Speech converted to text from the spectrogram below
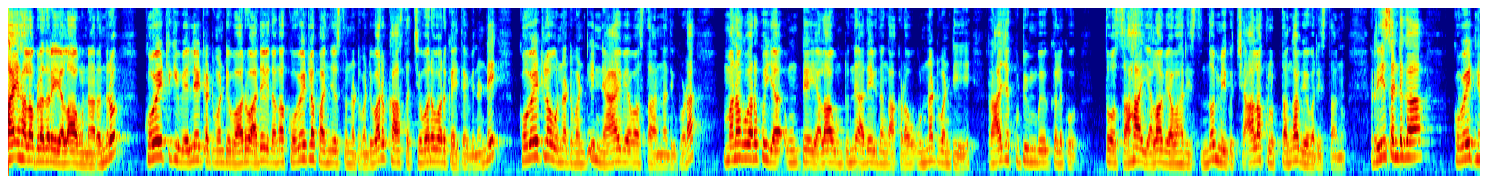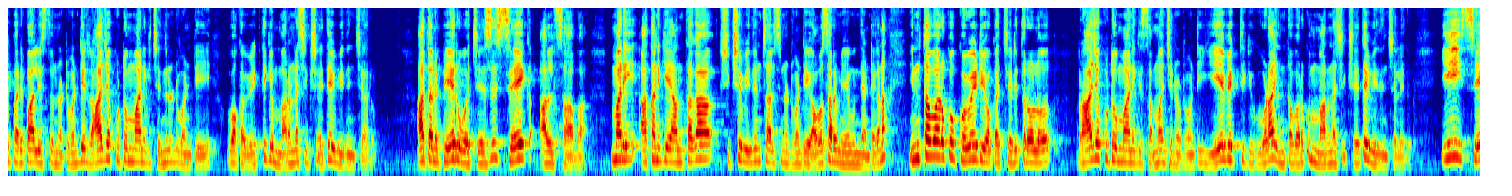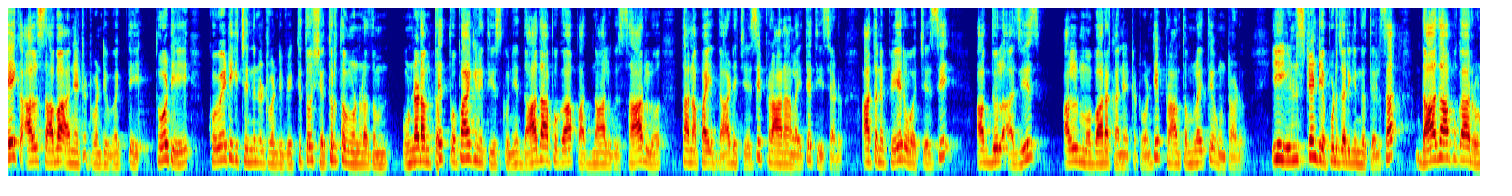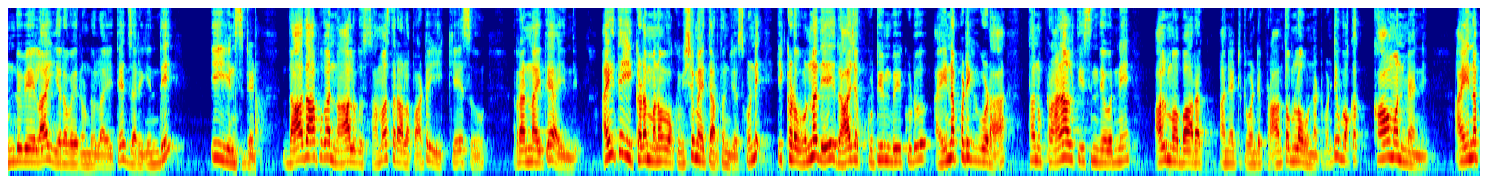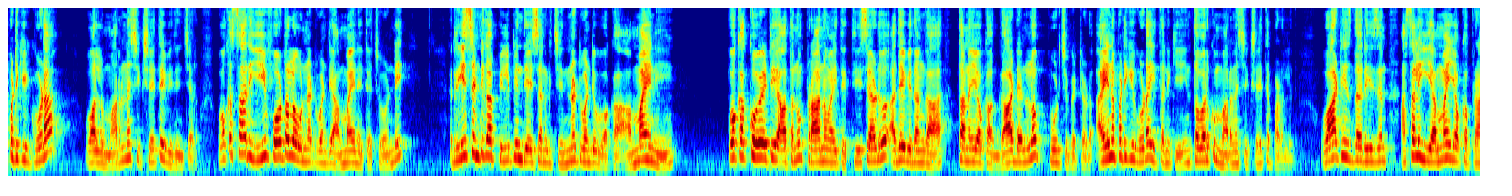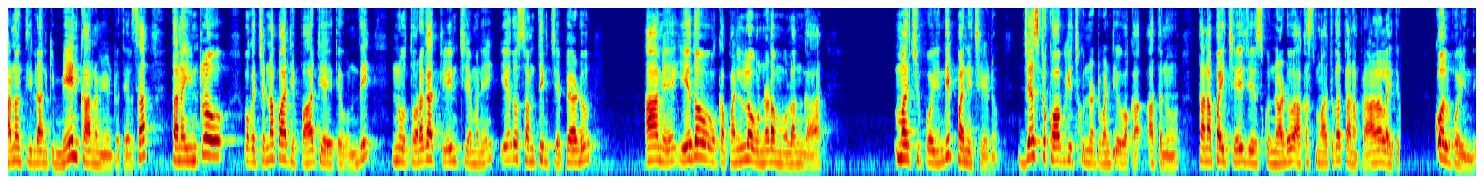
Hi hello brother ఎలా ఉన్నారు అందరూ? కువైట్కి వెళ్ళేటటువంటి వారు అదేవిధంగా కోవైట్లో పనిచేస్తున్నటువంటి వారు కాస్త చివరి వరకు అయితే వినండి. కోవైట్లో ఉన్నటువంటి న్యాయ వ్యవస్థ అన్నది కూడా మన వరకు ఉంటే ఎలా ఉంటుంది అదేవిధంగా అక్కడ ఉన్నటువంటి రాజకుటుంబీకులకు తో సహా ఎలా వ్యవహరిస్తుందో మీకు చాలా క్లుప్తంగా వివరిస్తాను. రీసెంట్గా కువైట్ని పరిపాలిస్తున్నటువంటి రాజ కుటుంబానికి చెందినటువంటి ఒక వ్యక్తికి మరణశిక్ష అయితే విధించారు. అతని పేరు వచ్చేసి షేక్ అల్ సాబా మరి అతనికి అంతగా శిక్ష విధించాల్సినటువంటి అవసరం ఏముంది అంటే కనుక ఇంతవరకు కువైట్ యొక్క చరిత్రలో రాజకుటుంబానికి సంబంధించినటువంటి ఏ వ్యక్తికి కూడా ఇంతవరకు మరణశిక్ష అయితే విధించలేదు. ఈ షేక్ అల్ సాబా అనేటటువంటి వ్యక్తి తోటి కువైట్కి చెందినటువంటి వ్యక్తితో శత్రుత్వం ఉండడం ఉండడంతో తుపాకీని తీసుకుని దాదాపుగా పద్నాలుగు సార్లు తనపై దాడి చేసి ప్రాణాలైతే తీశాడు. అతని పేరు వచ్చేసి అబ్దుల్ అజీజ్ అల్ ముబారక్ అనేటటువంటి ప్రాంతంలో అయితే ఉంటాడు. ఈ ఇన్సిడెంట్ ఎప్పుడు జరిగిందో తెలుసా? దాదాపుగా రెండు వేల ఇరవై రెండులో అయితే జరిగింది ఈ ఇన్సిడెంట్. దాదాపుగా నాలుగు సంవత్సరాల పాటు ఈ కేసు రన్ అయితే అయింది. అయితే ఇక్కడ మనం ఒక విషయం అయితే అర్థం చేసుకోండి. ఇక్కడ ఉన్నది రాజ కుటుంబీకుడు అయినప్పటికీ కూడా తను ప్రాణాలు తీసింది ఎవరిని? అల్ ముబారక్ అనేటటువంటి ప్రాంతంలో ఉన్నటువంటి ఒక కామన్ మ్యాన్ని అయినప్పటికీ కూడా వాళ్ళు మరణశిక్ష అయితే విధించారు. ఒకసారి ఈ ఫోటోలో ఉన్నటువంటి అమ్మాయిని అయితే చూడండి. రీసెంట్గా ఫిలిపిన్ దేశానికి చెందినటువంటి ఒక అమ్మాయిని ఒక కువైటి అతను ప్రాణం అయితే తీశాడు. అదేవిధంగా తన యొక్క గార్డెన్లో పూడ్చిపెట్టాడు. అయినప్పటికీ కూడా ఇతనికి ఇంతవరకు మరణశిక్ష అయితే పడలేదు. What is the reason? అసలు ఈ అమ్మాయి యొక్క ప్రాణం తీయడానికి మెయిన్ కారణం ఏంటో తెలుసా? తన ఇంట్లో ఒక చిన్నపాటి పార్టీ అయితే ఉంది. నువ్వు త్వరగా క్లీన్ చేయమని ఏదో సంథింగ్ చెప్పాడు. ఆమె ఏదో ఒక పనిలో ఉండడం మూలంగా మర్చిపోయింది పని చేయడం. జస్ట్ కోపగించుకున్నటువంటి ఒక అతను తనపై చేయి చేసుకున్నాడు అకస్మాత్తుగా తన ప్రాణాలు అయితే కోల్పోయింది.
